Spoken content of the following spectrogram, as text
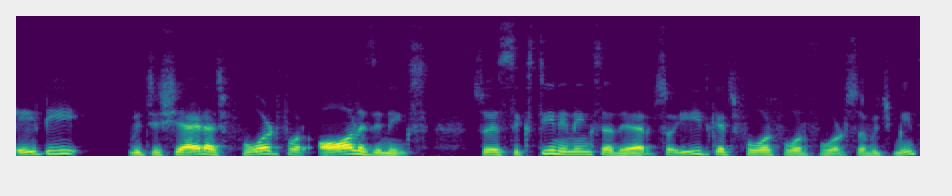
80 which is shared as 4 for all his innings. So his 16 innings are there. So each gets 4, 4, 4. So which means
